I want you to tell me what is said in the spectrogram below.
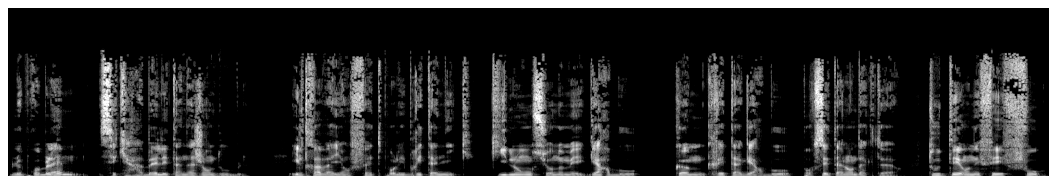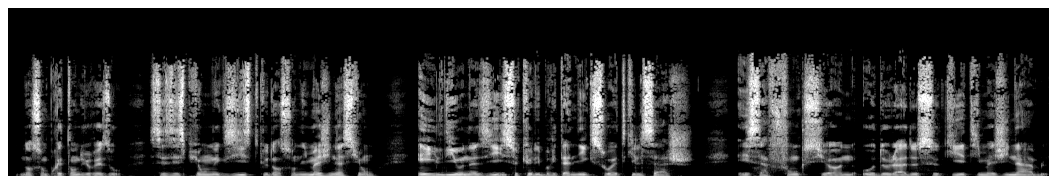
Le problème, c'est qu'Arabelle est un agent double. Il travaille en fait pour les Britanniques, qui l'ont surnommé Garbo, comme Greta Garbo pour ses talents d'acteur. Tout est en effet faux dans son prétendu réseau. Ces espions n'existent que dans son imagination, et il dit aux nazis ce que les Britanniques souhaitent qu'ils sachent. Et ça fonctionne au-delà de ce qui est imaginable.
